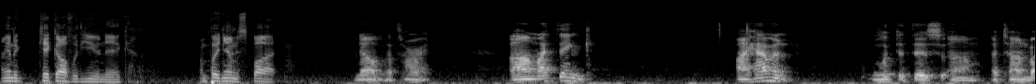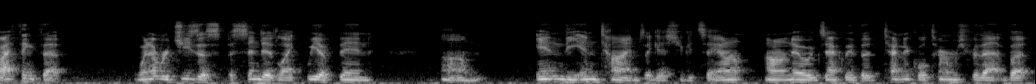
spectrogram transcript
I'm going to kick off with you, Nick. I'm putting you on the spot. No, that's all right. Um, I think I haven't looked at this um, a ton, but I think that whenever Jesus ascended, like we have been um, in the end times, I guess you could say. I don't I don't know exactly the technical terms for that, but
